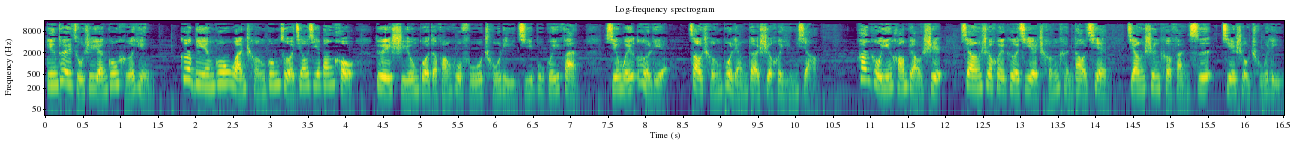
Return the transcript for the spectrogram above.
领队组织员工合影。个别员工完成工作交接班后，对使用过的防护服处理极不规范，行为恶劣，造成不良的社会影响。汉口银行表示，向社会各界诚恳道歉，将深刻反思，接受处理。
